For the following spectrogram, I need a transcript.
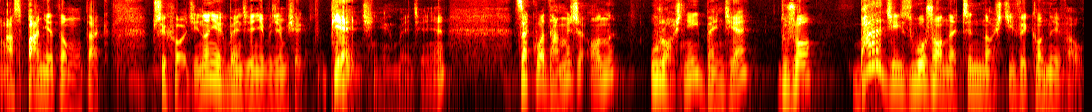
A spanie to mu tak przychodzi. No niech będzie, nie będziemy się, pięć niech będzie, nie? Zakładamy, że on urośnie i będzie dużo bardziej złożone czynności wykonywał.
